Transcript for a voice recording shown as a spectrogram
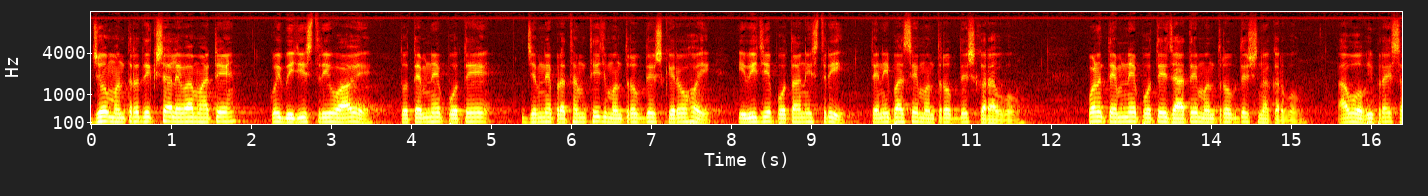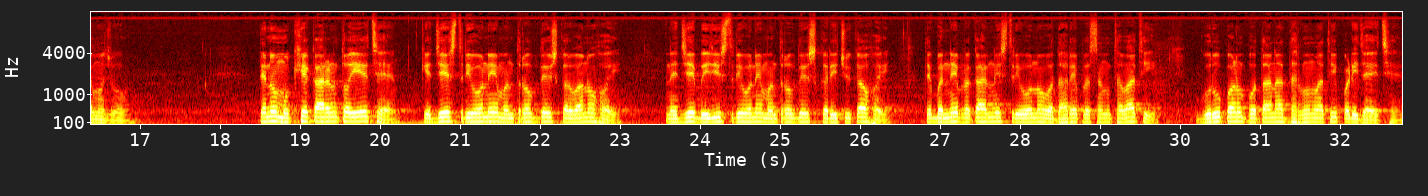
જો મંત્ર દીક્ષા લેવા માટે કોઈ બીજી સ્ત્રીઓ આવે, તો તેમને પોતે જેમને પ્રથમથી જ મંત્રોપદેશ કર્યો હોય, એવી જે પોતાની સ્ત્રી, તેની પાસે મંત્રોપદેશ કરાવવો. પણ તેમને પોતે જાતે મંત્રોપદેશ ન કરવો. આવો અભિપ્રાય સમજવો. તેનું મુખ્ય કારણ તો એ છે કે જે સ્ત્રીઓને મંત્રોપદેશ કરવાનો હોય અને જે બીજી સ્ત્રીઓને મંત્રોપદેશ કરી ચૂક્યા હોય, તે બંને પ્રકારની સ્ત્રીઓનો વધારે પ્રસંગ થવાથી ગુરુ પણ પોતાના ધર્મમાંથી પડી જાય છે.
